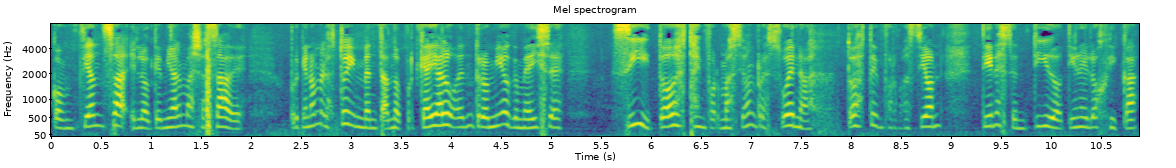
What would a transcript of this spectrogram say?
confianza en lo que mi alma ya sabe, porque no me lo estoy inventando, porque hay algo dentro mío que me dice, sí, toda esta información resuena, toda esta información tiene sentido, tiene lógica,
